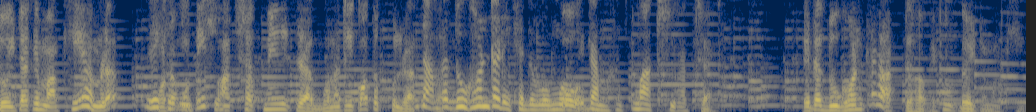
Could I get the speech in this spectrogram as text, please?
দইটাকে মাখিয়ে আমরা রেখে মোটামুটি দিচ্ছি। পাঁচ সাত মিনিট রাখব নাকি কতক্ষণ না রাখব আমরা দু ঘণ্টা রেখে দেবো ও। এটা মাখিয়ে। আচ্ছা। এটা দু ঘণ্টা রাখতে হবে। দইটা মাখিয়ে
